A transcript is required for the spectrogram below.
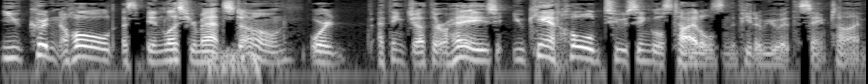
you couldn't hold unless you're Matt Stone or I think Jethro Hayes. You can't hold two singles titles in the PWA at the same time.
